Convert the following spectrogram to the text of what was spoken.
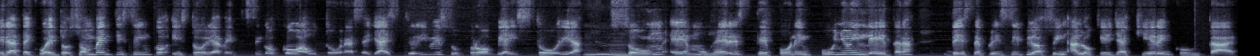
Mira, te cuento, son 25 historias, 25 coautoras. Ella escribe su propia historia. Mm. Son eh, mujeres que ponen puño y letra desde principio a fin a lo que ellas quieren contar.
